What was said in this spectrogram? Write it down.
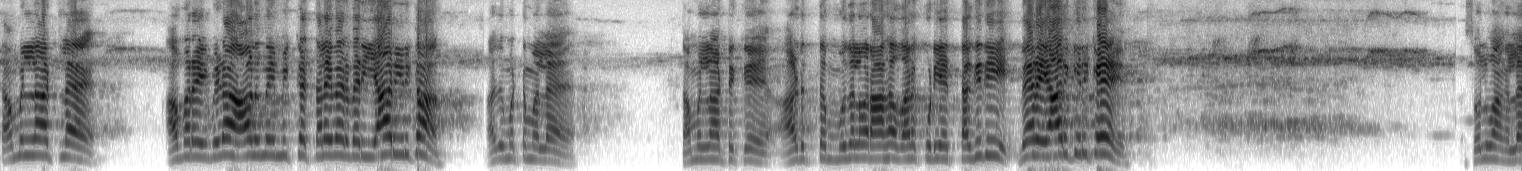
தமிழ்நாட்டுல அவரை விட ஆளுமை மிக்க தலைவர் வேறு யார் இருக்கா? அது மட்டுமல்ல தமிழ்நாட்டுக்கு அடுத்த முதல்வராக வரக்கூடிய தகுதி வேற யாருக்கு இருக்கு? சொல்லுவாங்கல்ல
